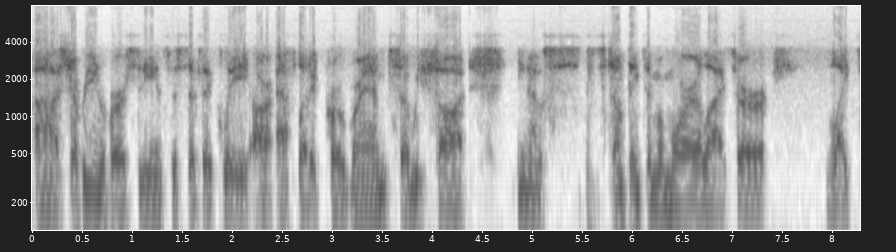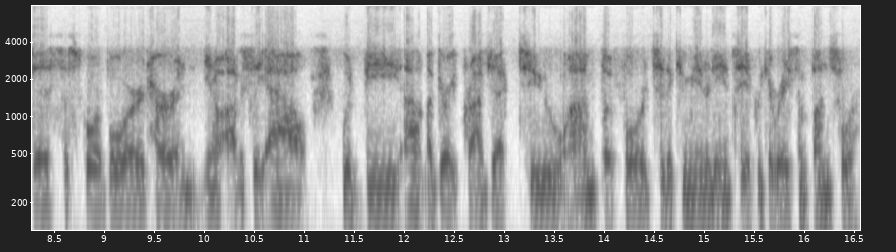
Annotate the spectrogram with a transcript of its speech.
uh, Shepherd University and specifically our athletic program. So we thought, you know, something to memorialize her like this, a scoreboard, her and, you know, obviously Al would be um, a great project to um, put forward to the community and see if we could raise some funds for.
